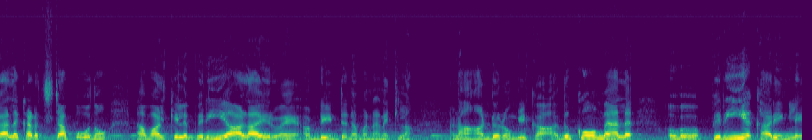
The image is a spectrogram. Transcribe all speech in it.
வேலை கிடச்சிட்டா போதும் நான் வாழ்க்கையில் பெரிய ஆளாயிருவேன் அப்படின்ட்டு நம்ம நினைக்கலாம். ஆனால் ஆண்டவர் உங்களுக்கு அதுக்கும் மேலே பெரிய காரியங்களை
